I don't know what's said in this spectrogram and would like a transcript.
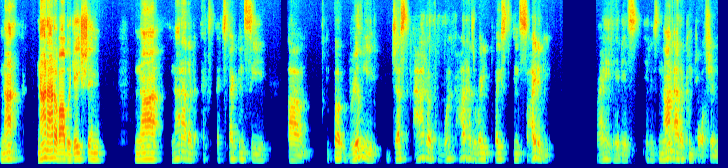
Not, not out of obligation, not, not out of ex- expectancy, um, but really just out of what God has already placed inside of you. Right? It is, it is not out of compulsion.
